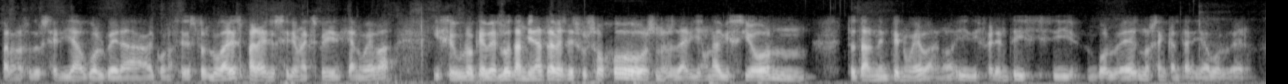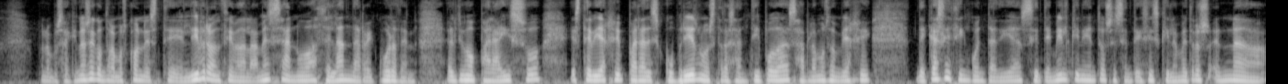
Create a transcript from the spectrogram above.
para nosotros sería volver a conocer estos lugares, para ellos sería una experiencia nueva y seguro que verlo también a través de sus ojos nos daría una visión totalmente nueva, ¿no? Y diferente y sí, volver, nos encantaría volver. Bueno, pues aquí nos encontramos con este libro encima de la mesa, Nueva Zelanda, recuerden, el último paraíso, este viaje para descubrir nuestras antípodas. Hablamos de un viaje de casi 50 días, 7.566 kilómetros en una,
